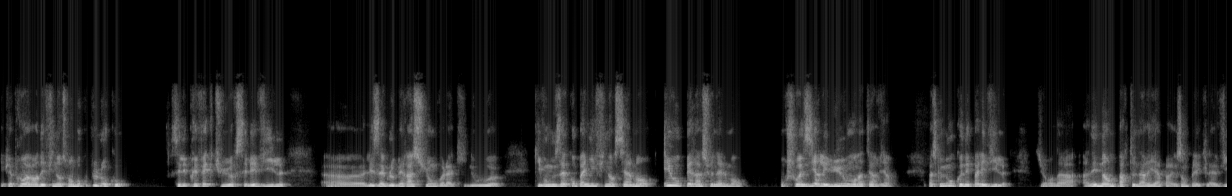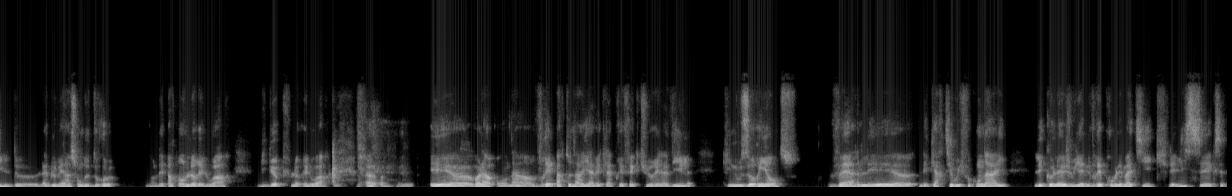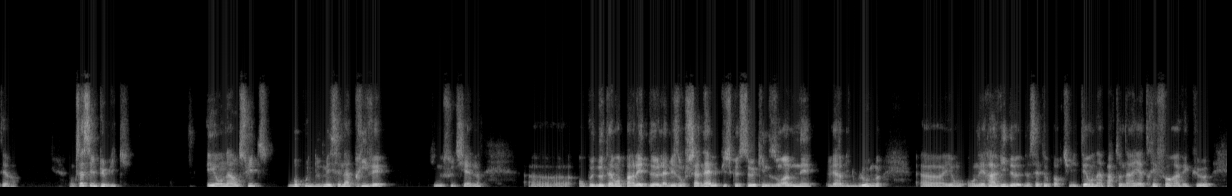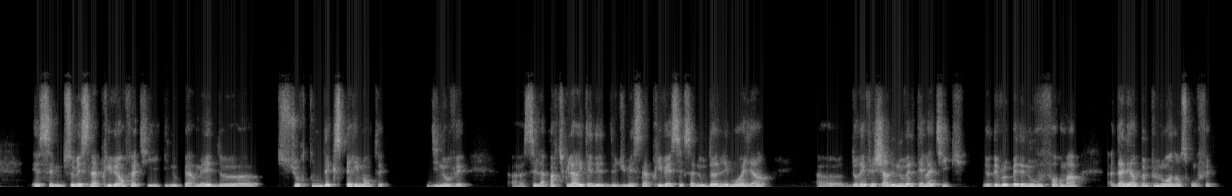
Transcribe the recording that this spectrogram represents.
Et puis après, on va avoir des financements beaucoup plus locaux. C'est les préfectures, c'est les villes, euh, les agglomérations voilà, qui, nous, euh, qui vont nous accompagner financièrement et opérationnellement pour choisir les lieux où on intervient. Parce que nous, on ne connaît pas les villes. On a un énorme partenariat, par exemple, avec la ville de l'agglomération de Dreux, dans le département de l'Eure-et-Loire. Big up, l'Eure-et-Loire. et voilà, on a un vrai partenariat avec la préfecture et la ville qui nous oriente vers les, les quartiers où il faut qu'on aille, les collèges où il y a une vraie problématique, les lycées, etc. Donc ça, c'est le public. Et on a ensuite beaucoup de mécénats privés qui nous soutiennent. Euh, on peut notamment parler de la maison Chanel, puisque c'est eux qui nous ont amenés vers Big Bloom. Euh, et on, est ravis de, cette opportunité. On a un partenariat très fort avec eux. Et ce mécénat privé, en fait, il, nous permet de, surtout d'expérimenter, d'innover. Euh, c'est la particularité du mécénat privé, c'est que ça nous donne les moyens de réfléchir à de nouvelles thématiques, de développer des nouveaux formats, d'aller un peu plus loin dans ce qu'on fait.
